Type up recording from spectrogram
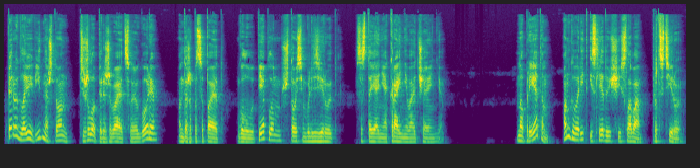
В первой главе видно, что он тяжело переживает свое горе, он даже посыпает голову пеплом, что символизирует состояние крайнего отчаяния. Но при этом он говорит и следующие слова, процитирую.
